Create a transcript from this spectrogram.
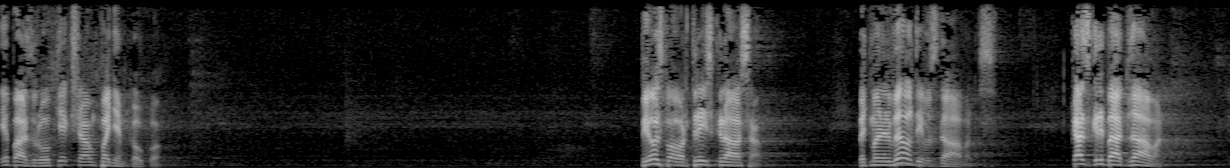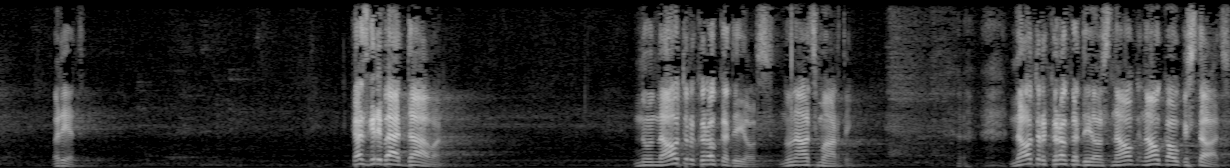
Iebāz roku iekšā un paņem kaut ko. Pilspāva ar trīs krāsām. Bet man ir vēl divas dāvanas. Kas gribētu dāvanu? Variet. Kas gribētu dāvanu? Nu, nav tur krokodils. Nu, nāc Mārtiņ. Nav tur krokodils, nav, nav kaut kas tāds.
